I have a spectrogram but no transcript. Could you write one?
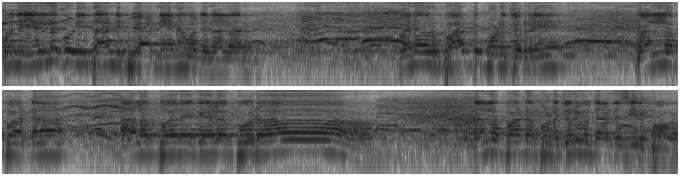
கொஞ்சம் எல்லை கொடியை தாண்டி போய் ஆடினீங்கன்னா கொஞ்சம் நல்லா இருக்கும். வேணா ஒரு பாட்டு போட சொல்றேன். நல்ல பாட்டா அலப்பற கிளப்புறா நல்ல பாட்டா போட சொல்லி கொஞ்சம் அந்த சீர் போங்க.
